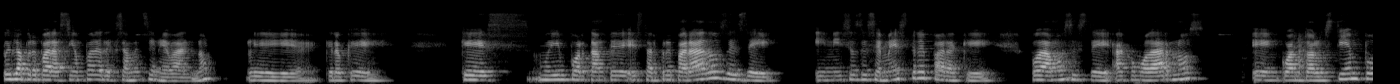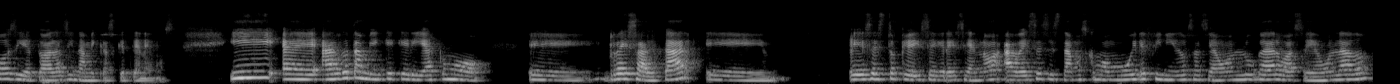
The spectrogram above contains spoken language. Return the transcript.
pues la preparación para el examen Ceneval, ¿no? Eh, creo que, que es muy importante estar preparados desde inicios de semestre para que podamos este, acomodarnos en cuanto a los tiempos y de todas las dinámicas que tenemos. Y eh, algo también que quería como resaltar es esto que dice Grecia, ¿no? A veces estamos como muy definidos hacia un lugar o hacia un lado,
